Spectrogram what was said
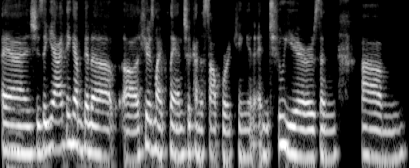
and she said, yeah, I think I'm gonna. Uh, here's my plan to kind of stop working in, in two years, and um,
